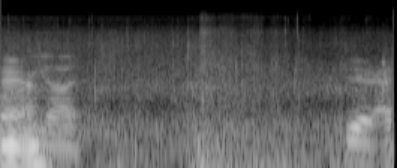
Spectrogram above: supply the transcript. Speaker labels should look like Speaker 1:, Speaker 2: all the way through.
Speaker 1: Damn.
Speaker 2: Yeah.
